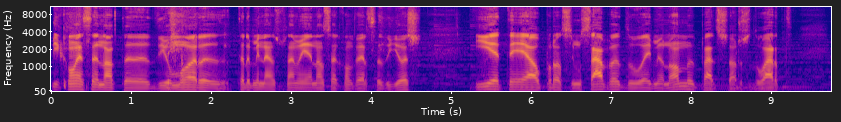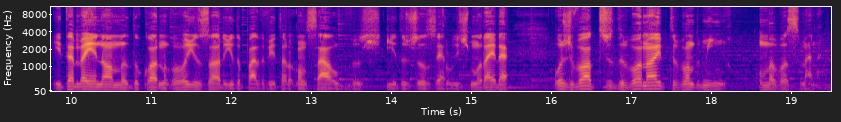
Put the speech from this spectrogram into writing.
e com essa nota de humor terminamos também a nossa conversa de hoje. E até ao próximo sábado, em meu nome, Padre Jorge Duarte e também em nome do Cónigo Rui Osório do Padre Vítor Gonçalves e do José Luís Moreira, os votos de boa noite, bom domingo, uma boa semana.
